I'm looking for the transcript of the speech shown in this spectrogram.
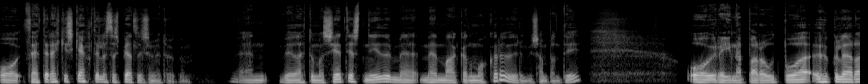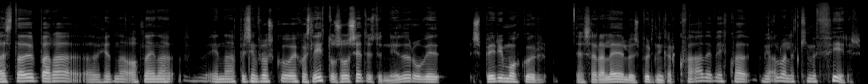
Og þetta er ekki skemmtilegsta spjallin sem við tökum. En við ættum að setjast niður með, með makanum okkar að við erum í sambandi og reyna bara að útbúa hugulegar aðstæður bara að hérna opna eina, eina appisínflösku og eitthvað slíkt og svo setjumstu niður og við spyrjum okkur þessara leiðilegu spurningar hvað ef eitthvað mjög alvarlegt kemur fyrir?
